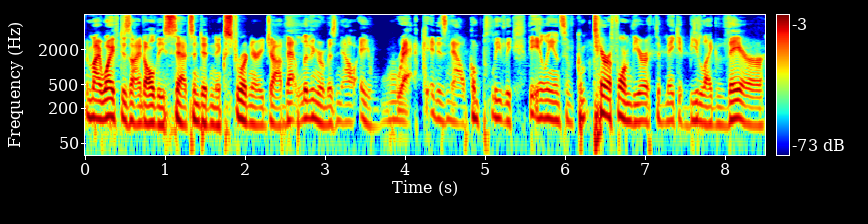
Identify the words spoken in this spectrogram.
my wife designed all these sets and did an extraordinary job. That living room is now a wreck. It is now completely the aliens have terraformed the earth to make it be like their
